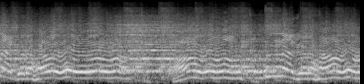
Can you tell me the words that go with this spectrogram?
ನಗರ ಹಾವು. ಹಾವು, ನಗರ ಹಾವು.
